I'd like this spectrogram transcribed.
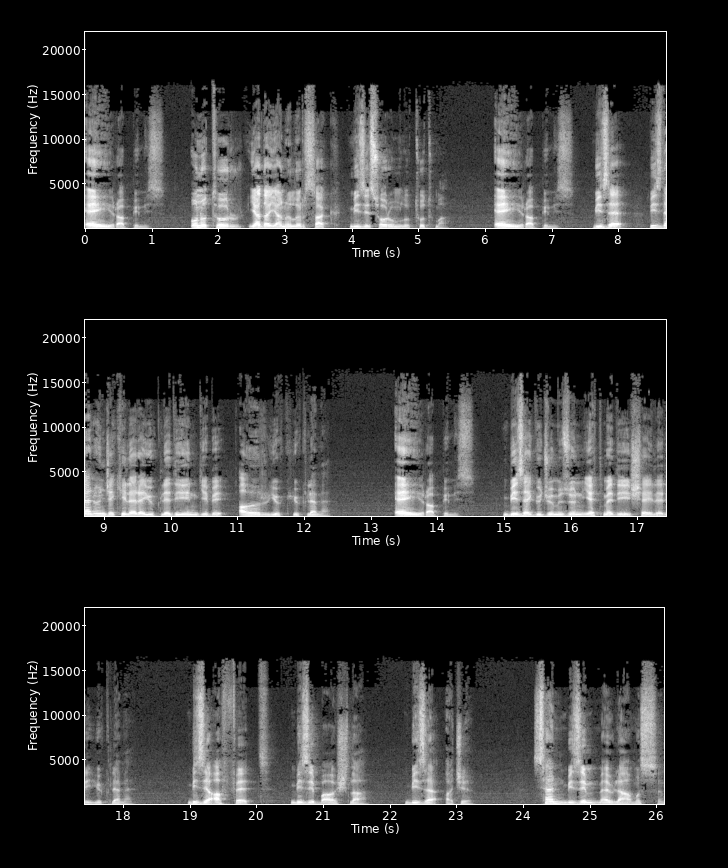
Ey Rabbimiz! Unutur ya da yanılırsak bizi sorumlu tutma. Ey Rabbimiz! Bize, bizden öncekilere yüklediğin gibi ağır yük yükleme. Ey Rabbimiz! Bize gücümüzün yetmediği şeyleri yükleme. Bizi affet, bizi bağışla, bize acı. Sen bizim Mevlamızsın.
